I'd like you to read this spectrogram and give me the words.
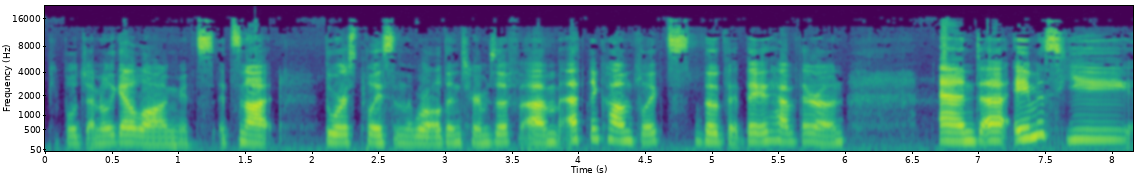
People generally get along. It's it's not the worst place in the world in terms of um, ethnic conflicts, though that they have their own. And uh, Amos Yee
